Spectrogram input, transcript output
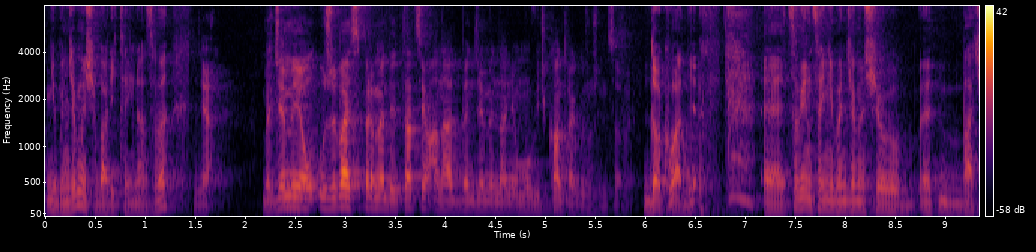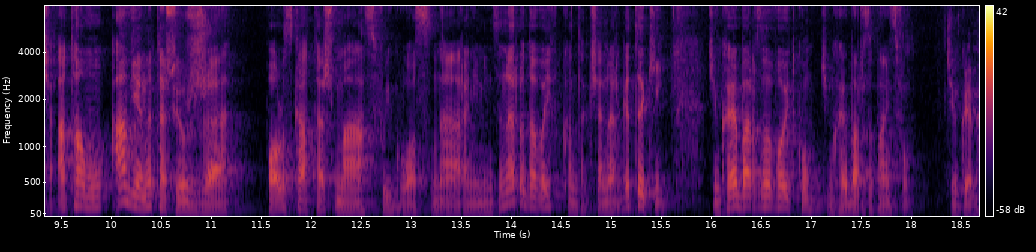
Nie będziemy się bali tej nazwy. Nie. Będziemy ją używać z premedytacją, a nawet będziemy na nią mówić kontrakt różnicowy. Dokładnie. E, Co więcej, nie będziemy się e, bać atomu, a wiemy też już, że Polska też ma swój głos na arenie międzynarodowej w kontekście energetyki. Dziękuję bardzo Wojtku, dziękuję bardzo Państwu. Dziękujemy.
